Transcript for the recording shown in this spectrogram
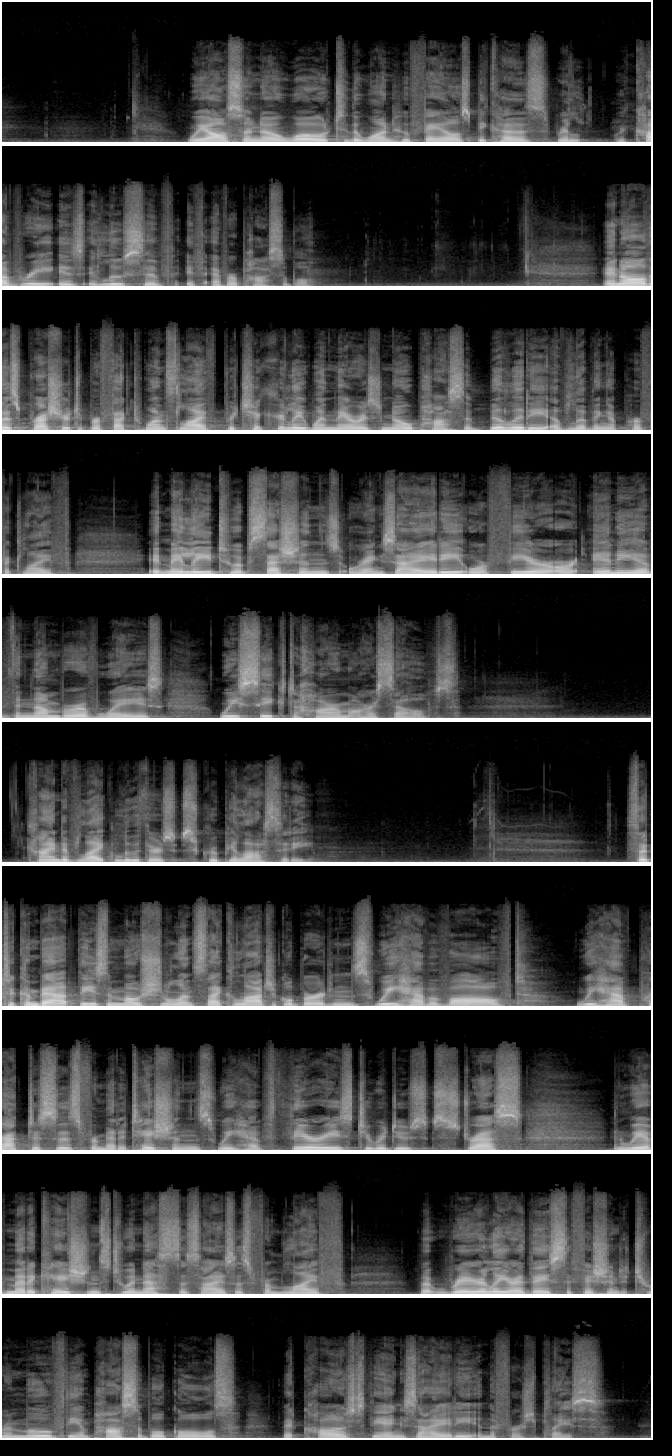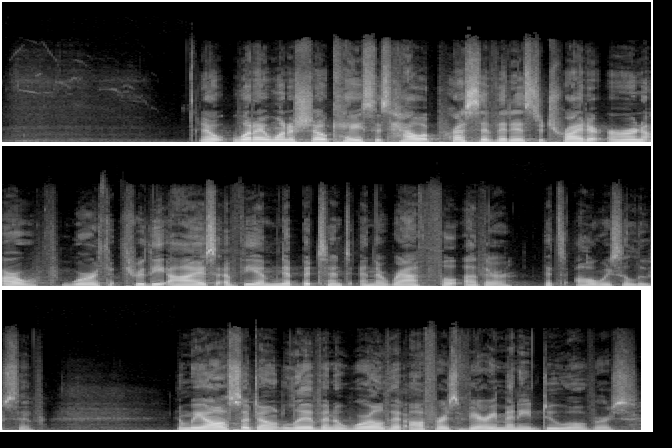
We also know woe to the one who fails because re- recovery is elusive if ever possible. In all this pressure to perfect one's life, particularly when there is no possibility of living a perfect life, it may lead to obsessions or anxiety or fear or any of the number of ways we seek to harm ourselves. Kind of like Luther's scrupulosity. So, to combat these emotional and psychological burdens, we have evolved. We have practices for meditations, we have theories to reduce stress and we have medications to anesthetize us from life, but rarely are they sufficient to remove the impossible goals that caused the anxiety in the first place. Now, what I want to showcase is how oppressive it is to try to earn our worth through the eyes of the omnipotent and the wrathful other that's always elusive. And we also don't live in a world that offers very many do overs.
